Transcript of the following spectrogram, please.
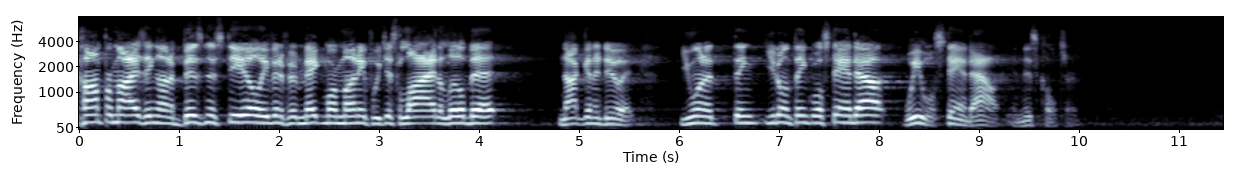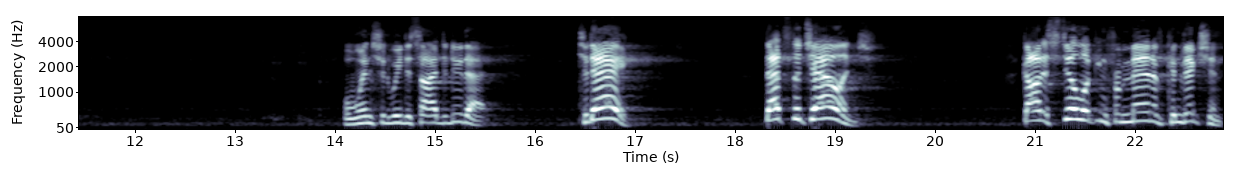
compromising on a business deal, even if it would make more money if we just lied a little bit. Not going to do it. You want to think you don't think we'll stand out? We will stand out in this culture. Well, when should we decide to do that? Today. That's the challenge. God is still looking for men of conviction.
